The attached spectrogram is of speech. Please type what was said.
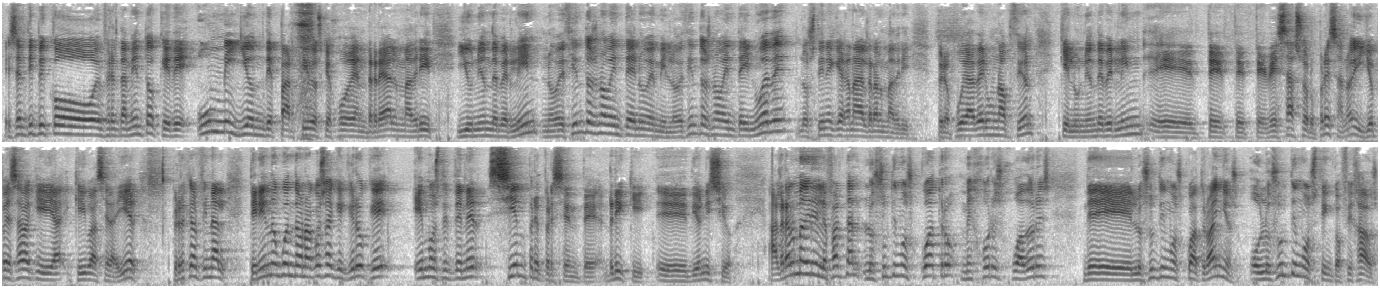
es el típico enfrentamiento que de un millón de partidos que jueguen Real Madrid y Unión de Berlín, 999.999 los tiene que ganar el Real Madrid. Pero puede haber una opción que el Unión de Berlín eh, te, dé esa sorpresa, ¿no? Y yo pensaba que, que iba a ser ayer. Pero es que al final, teniendo en cuenta una cosa que creo que hemos de tener siempre presente, Ricky, eh, Dionisio, al Real Madrid le faltan los últimos cuatro mejores jugadores de los últimos cuatro años, o los últimos cinco, fijaos.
